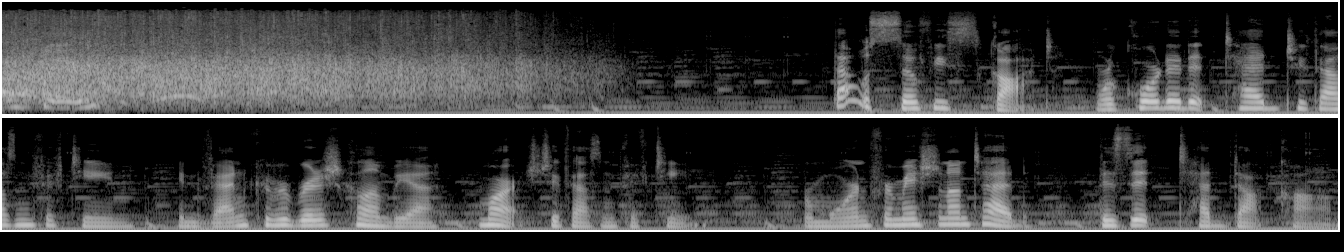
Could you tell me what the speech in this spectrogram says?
Thank you. That was Sophie Scott recorded at TED 2015 in Vancouver, British Columbia, March 2015. For more information on TED, visit TED.com.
